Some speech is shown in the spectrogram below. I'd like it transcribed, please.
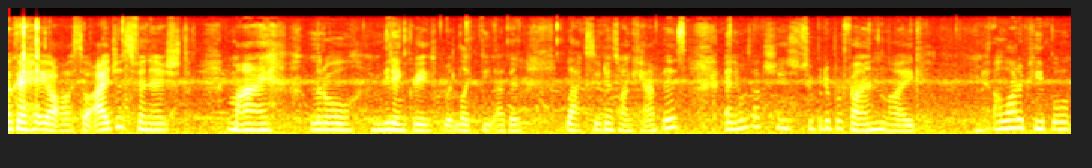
Okay, hey y'all. So I just finished my little meet and greet with like the other black students on campus, and it was actually super duper fun. Like a lot of people,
